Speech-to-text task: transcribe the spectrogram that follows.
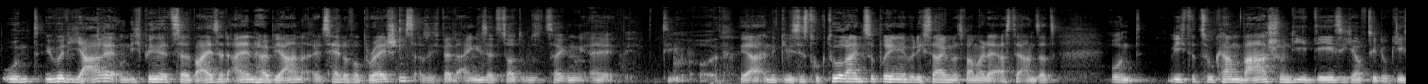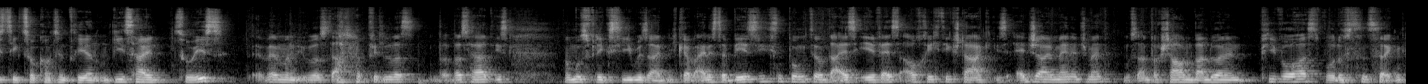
Und über die Jahre, und ich bin jetzt dabei seit eineinhalb Jahren als Head of Operations, also ich werde eingesetzt dort, um sozusagen äh, die, ja, eine gewisse Struktur reinzubringen, würde ich sagen. Das war mal der erste Ansatz. Und wie ich dazu kam, war schon die Idee, sich auf die Logistik zu konzentrieren. Und wie es halt so ist, wenn man über Startup ein was, was hört, ist, man muss flexibel sein. Ich glaube, eines der wesentlichsten Punkte, und da ist EFS auch richtig stark, ist Agile Management. Du musst einfach schauen, wann du einen Pivot hast, wo du sozusagen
